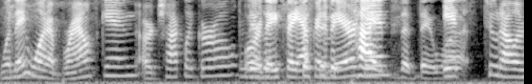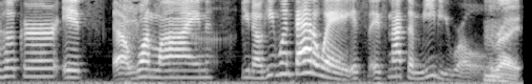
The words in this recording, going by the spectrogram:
When they want a brown skin or chocolate girl, or There's they say African American, that they want. it's two dollar hooker. It's uh, one line. You know, he went that away. It's it's not the meaty roles. Mm-hmm. Right.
